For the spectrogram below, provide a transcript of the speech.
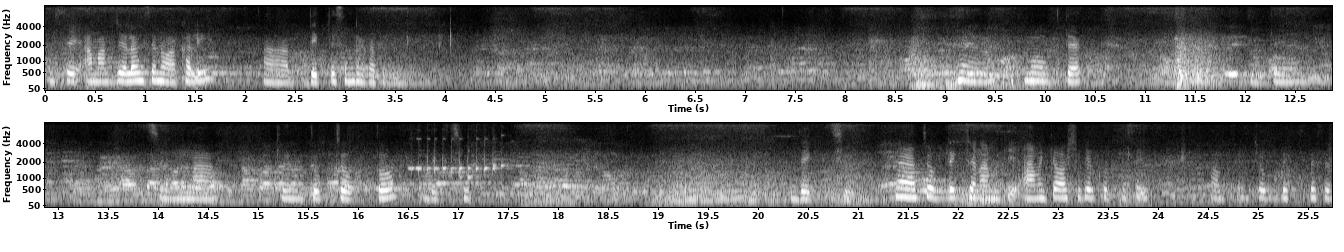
হচ্ছে আমার জেলা হচ্ছে নোয়াখালী, আর দেখতেছেন ঢাকা থেকে হ্যাঁ মুখ দেখ। দেখছেন না, কিন্তু চোখ তো দেখছি। দেখছি। হ্যাঁ চোখ দেখছেন, আমি কি আমি কি অস্বীকার করতেছি? আচ্ছা চোখ দেখতেছেন,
